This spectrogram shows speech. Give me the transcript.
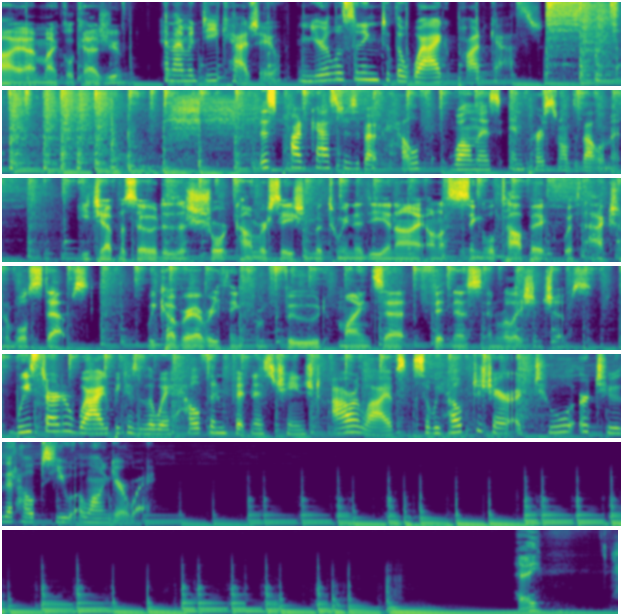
Hi, I'm Michael Cazayoux. And I'm Adee Cazayoux, and you're listening to the WAG podcast. This podcast is about health, wellness, and personal development. Each episode is a short conversation between Adee and I on a single topic with actionable steps. We cover everything from food, mindset, fitness, and relationships. We started WAG because of the way health and fitness changed our lives, so we hope to share a tool or two that helps you along your way.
